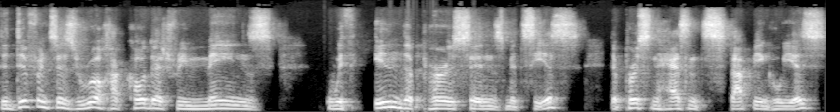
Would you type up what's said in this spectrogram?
The difference is Ruach Hakodesh remains within the person's mitzias. The person hasn't stopped being who he is,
